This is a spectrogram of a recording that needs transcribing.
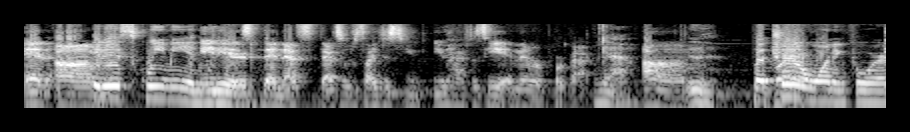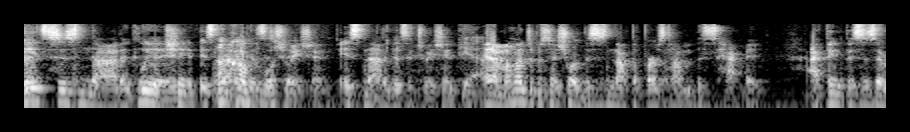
And um It is squeamy and it weird. is. Then that's that's just like just you you have to see it and then report back. Yeah. Um But trigger warning for it's just not a good Weird shit. It's not a good Uncomfortable shit. situation. It's not a good situation. Yeah. And I'm 100 percent sure this is not the first time this has happened. I think this is a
